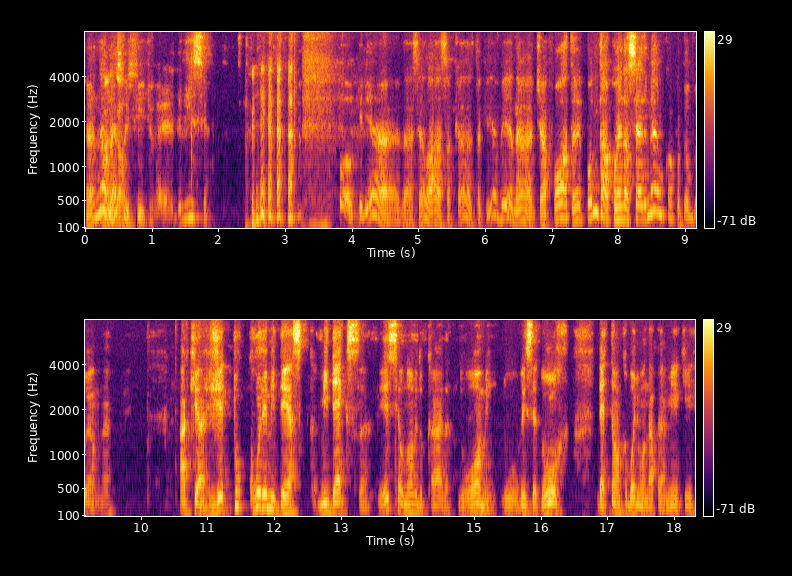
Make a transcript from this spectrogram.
É, não, não, não é suicídio, é delícia. Pô, eu queria, né, sei lá, só, cara, queria ver, né? Tirar foto, né? pô, não tava correndo a sério mesmo, qual que é o problema, né? Aqui, ó, Getucure Midexa, Midexa, esse é o nome do cara, do homem, do vencedor. Betão acabou de mandar para mim aqui.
